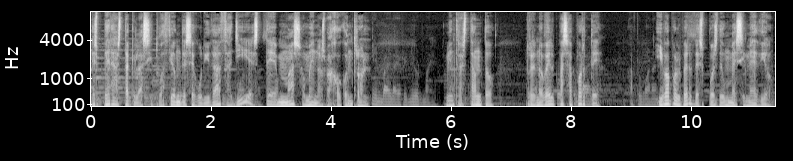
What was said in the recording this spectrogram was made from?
Espera hasta que la situación de seguridad allí esté más o menos bajo control. Mientras tanto, renové el pasaporte. Iba a volver después de un mes y medio,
